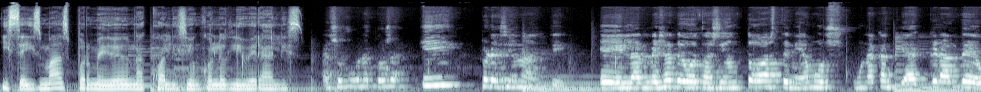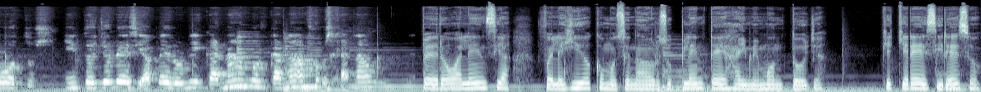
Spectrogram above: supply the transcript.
y seis más por medio de una coalición con los liberales. Eso fue una cosa impresionante. En las mesas de votación todas teníamos una cantidad grande de votos. Y entonces yo le decía a Pedro, ganamos, ganamos, ganamos. Pedro Valencia fue elegido como senador suplente de Jaime Montoya. ¿Qué quiere decir eso?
